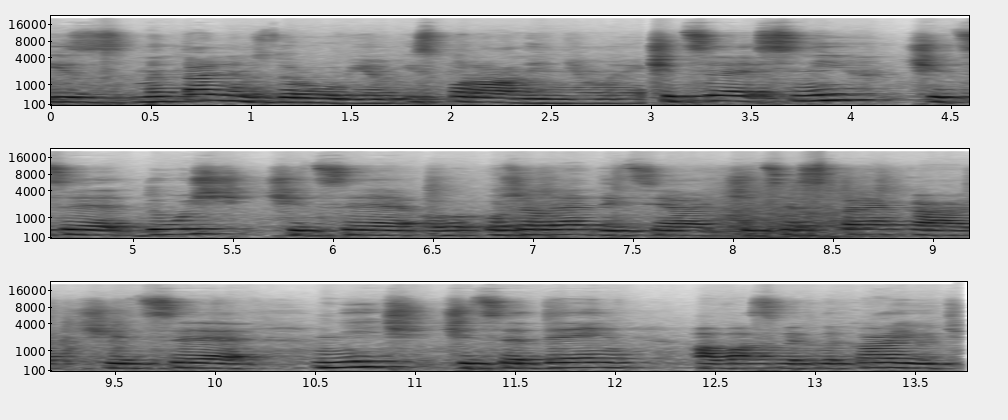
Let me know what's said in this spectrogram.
із ментальним здоров'ям, із пораненнями, чи це сніг, чи це дощ, чи це ожеледиця, чи це спека, чи це ніч, чи це день, а вас викликають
